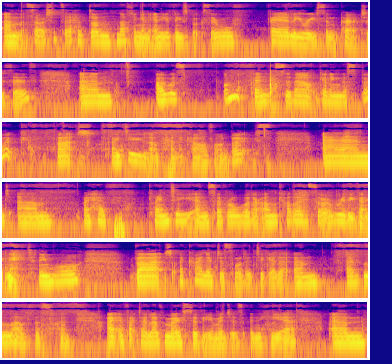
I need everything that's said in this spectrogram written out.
Um, so I should say I have done nothing in any of these books. They're all fairly recent purchases. Um, I was on the fence about getting this book, but I do love Hannah Karlzon books. And um, I have plenty and several that are uncolored, so I really don't need any more. But I kind of just wanted to get it. Um, I love this one. I, in fact, I love most of the images in here. Um,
